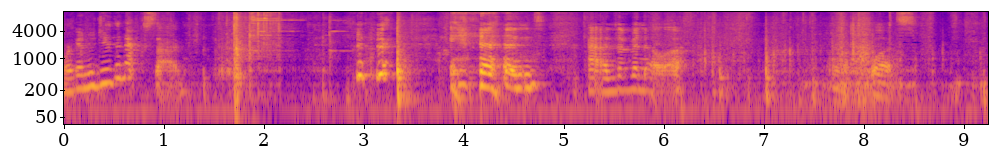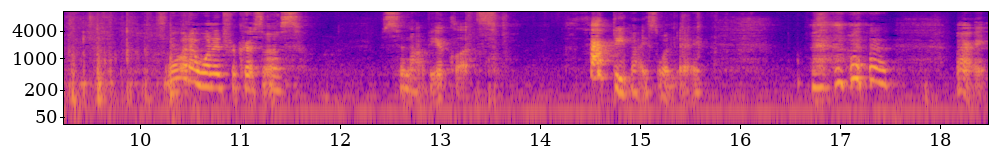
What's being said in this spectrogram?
We're going to do the next side. and add the vanilla. klutz. You know what I wanted for Christmas? To not be a klutz. That'd be nice one day. all right.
